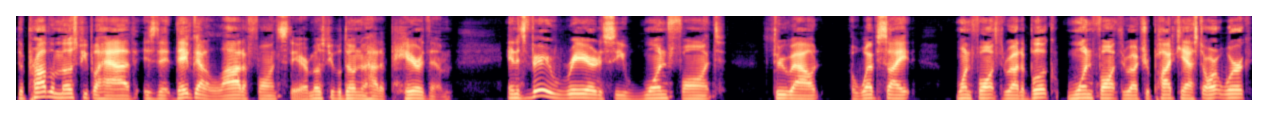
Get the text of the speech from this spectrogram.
The problem most people have is that they've got a lot of fonts there. Most people don't know how to pair them. And it's very rare to see one font throughout a website, one font throughout a book, one font throughout your podcast artwork.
